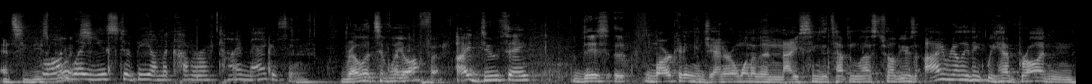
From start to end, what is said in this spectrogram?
and see these Broadway boys used to be on the cover of Time magazine. relatively often. I do think this uh, marketing in general, one of the nice things that's happened in the last 12 years, I really think we have broadened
